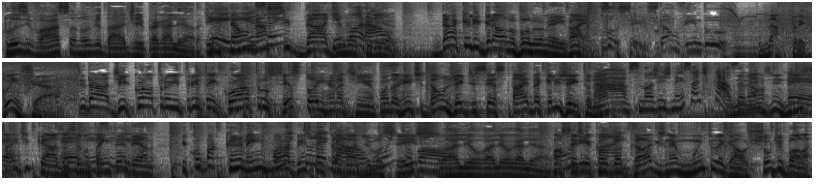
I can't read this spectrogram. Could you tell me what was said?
Exclusivaça, novidade aí pra galera. Que então, isso, na hein? cidade, que meu moral. querido. Dá aquele grau no volume aí, vai. Você está ouvindo na frequência. Cidade 4 e 34, sextou, hein, Renatinha? Quando a gente dá um jeito de cestar é daquele jeito, né? Ah, senão a gente nem sai de casa, né? Não, a gente nem é. sai de casa, é, você não tá entendendo. Ficou bacana, hein? Parabéns Muito pelo legal, trabalho de muito vocês. bom. Valeu, valeu, galera. Parceria com o. Dub Dogs, né? Muito legal, show de bola.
